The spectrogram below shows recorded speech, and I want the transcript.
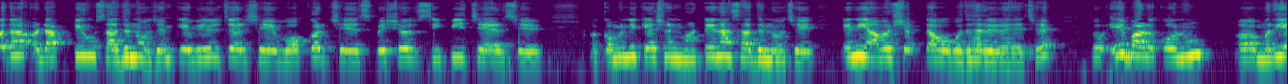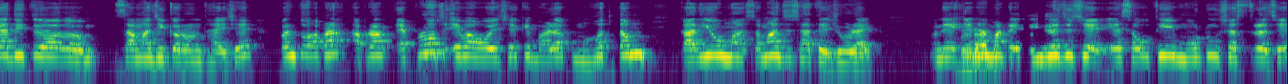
બધા અડાપ્ટિવ સાધનો જેમ કે વ્હીલચેર છે વોકર છે સ્પેશિયલ સીપી ચેર છે કમ્યુનિકેશન માટેના સાધનો છે એની આવશ્યકતાઓ વધારે રહે છે. તો એ બાળકોનું મર્યાદિત સામાજિકરણ થાય છે. પરંતુ આપણા આપણા એપ્રોચ એવા હોય છે કે બાળક મહત્તમ કાર્યોમાં સમાજ સાથે જોડાય. અને એના માટે ધીરજ છે એ સૌથી મોટું શસ્ત્ર છે.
